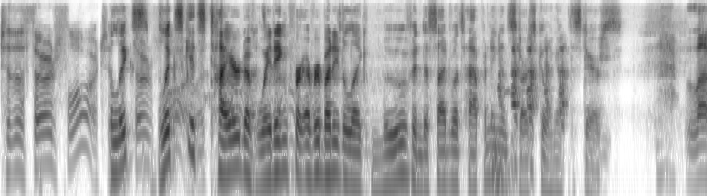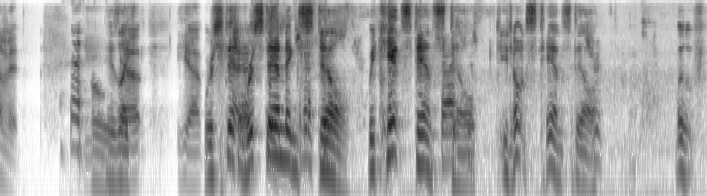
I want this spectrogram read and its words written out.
to the third floor. To Blix the third Blix floor. gets Let's go, tired of waiting go. for everybody to like move and decide what's happening and starts going up the stairs. Love it. Oh, He's Yep, like, yep. "We're sta- we're standing Chester's- still. We can't stand still. You don't stand still. Move."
